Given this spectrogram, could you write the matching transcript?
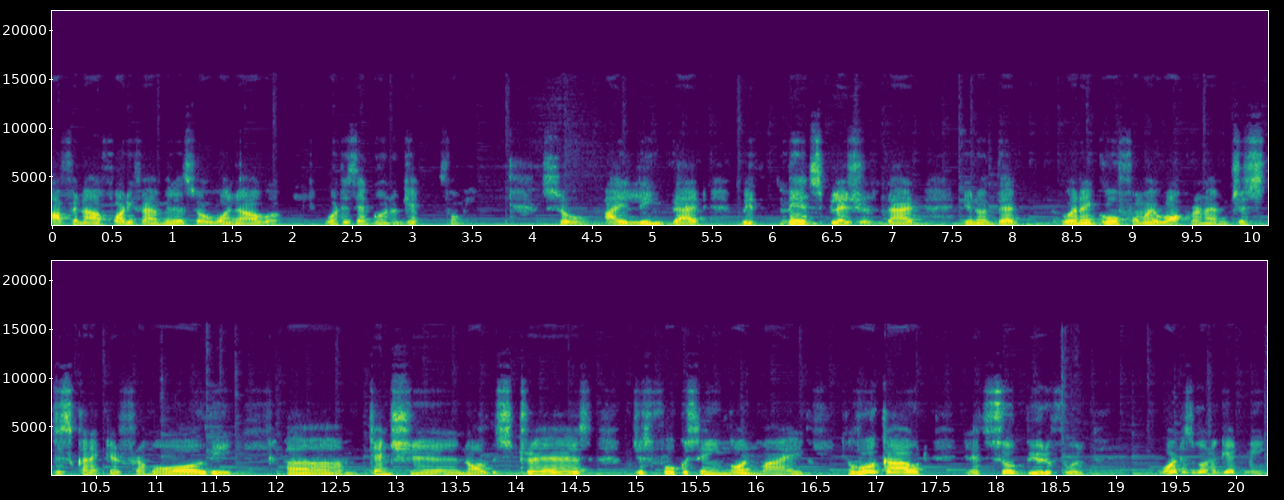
half an hour 45 minutes or one hour what is that going to get for me? So i link that with immense pleasure that you know that when i go for my walk run i'm just disconnected from all the um, tension all the stress just focusing on my workout and it's so beautiful. What is going to get me?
